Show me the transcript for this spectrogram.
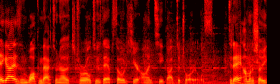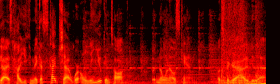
Hey guys and welcome back to another Tutorial Tuesday episode here on TGOD Tutorials. Today I'm going to show you guys how you can make a Skype chat where only you can talk, but no one else can. Let's figure out how to do that.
